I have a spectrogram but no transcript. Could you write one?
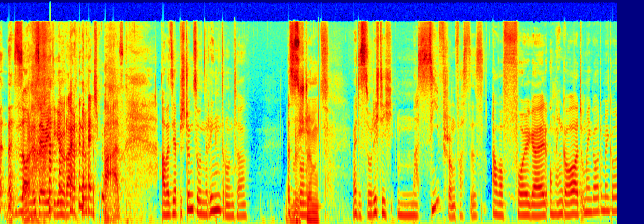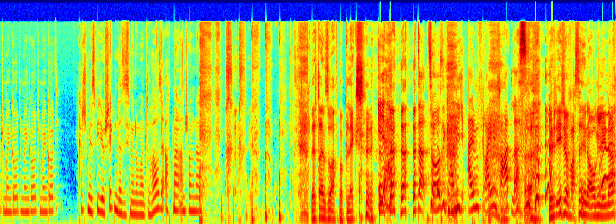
Das ist auch eine sehr wichtige Frage. Nein, Spaß. Aber sie hat bestimmt so einen Ring drunter. Es ist so ein, Bestimmt. weil das so richtig massiv schon fast ist. Aber voll geil. Oh mein Gott, oh mein Gott, oh mein Gott, oh mein Gott, oh mein Gott, oh mein Gott. Kannst du mir das Video schicken, dass ich es mir nochmal zu Hause achtmal anschauen darf? Da schreiben so achtmal Black. Ja, da, zu Hause kann ich allem freie Fahrt lassen. Da ist eh schon Wasser in den Augen, Lena.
